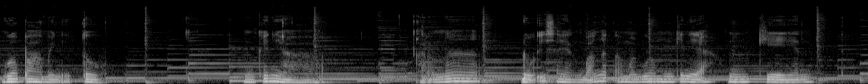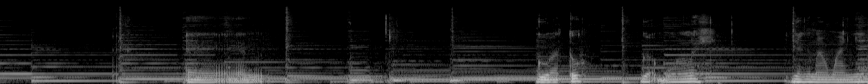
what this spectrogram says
Gue pahamin itu. Mungkin ya karena doi sayang banget sama gue mungkin ya mungkin. And gue tuh gak boleh yang namanya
